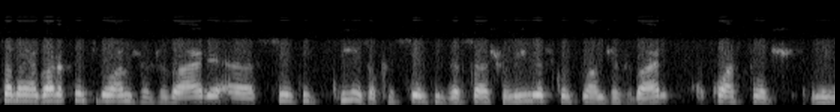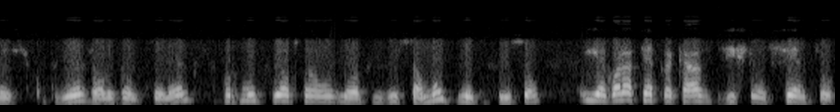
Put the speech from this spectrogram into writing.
também agora continuamos a ajudar a 115 ou 116 famílias, continuamos a ajudar quase todas as famílias portuguesas ou descendentes porque muitos deles estão numa posição muito, muito difícil. E agora, até por acaso, existe um centro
